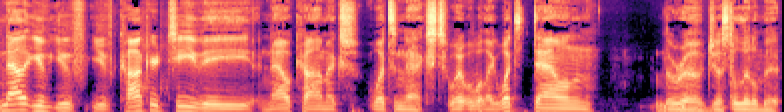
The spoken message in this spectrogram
now that you've you've you've conquered TV, now comics. What's next? What, what like what's down the road just a little bit?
